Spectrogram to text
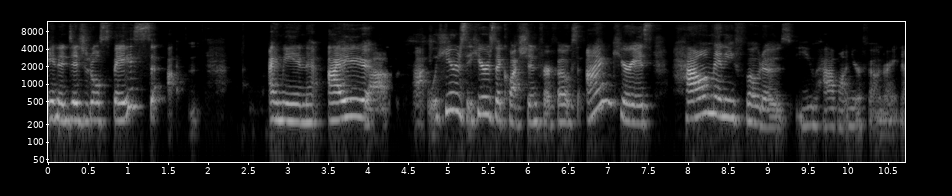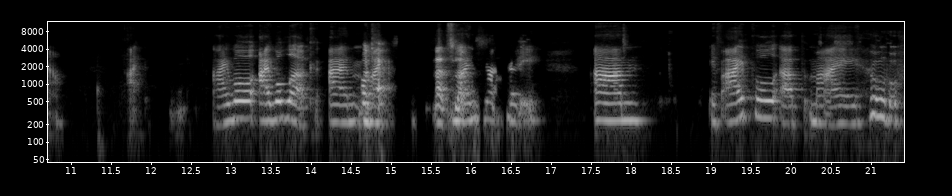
in a digital space, I mean, I yeah. Uh, here's here's a question for folks. I'm curious how many photos you have on your phone right now. I will. I will look. Um, okay, my, that's mine's not pretty. Um, if I pull up my, oh,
